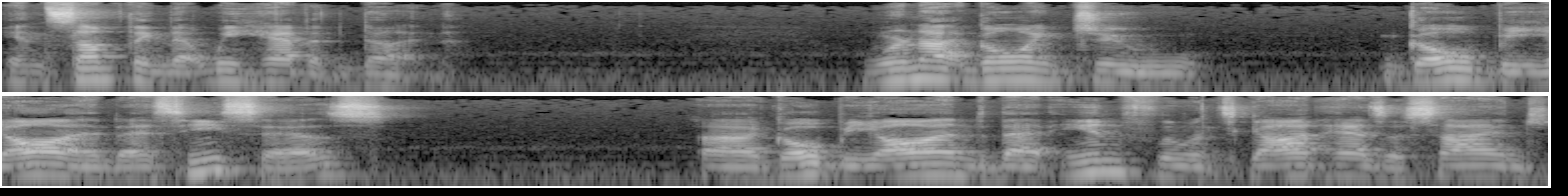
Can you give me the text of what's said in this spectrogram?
in something that we haven't done. We're not going to go beyond, as he says, uh, go beyond that influence God has assigned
